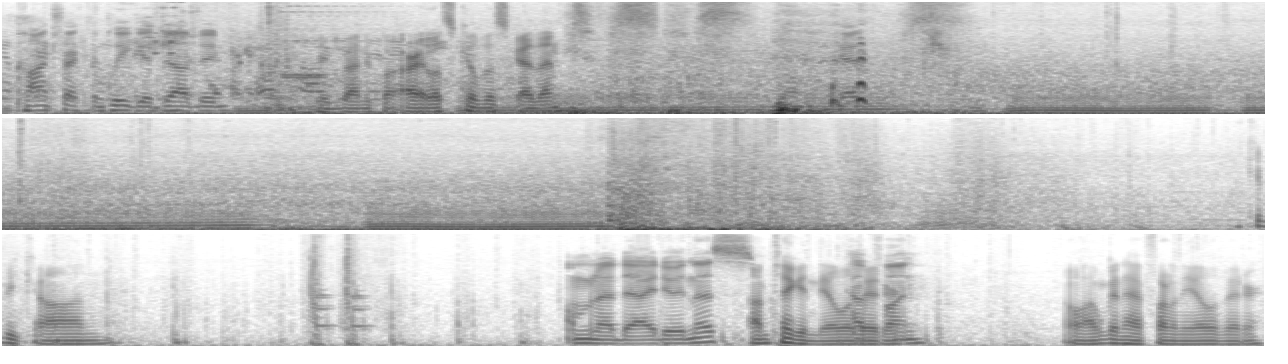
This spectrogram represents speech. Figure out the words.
Oh, contract complete. Good job, dude. Big bounty. All right, let's kill this guy then. Okay. Could be gone. I'm gonna die doing this. I'm taking the elevator. Have elevator. fun. Oh, I'm gonna have fun on the elevator.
